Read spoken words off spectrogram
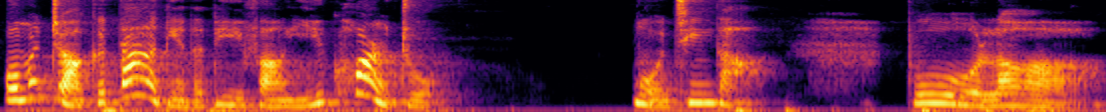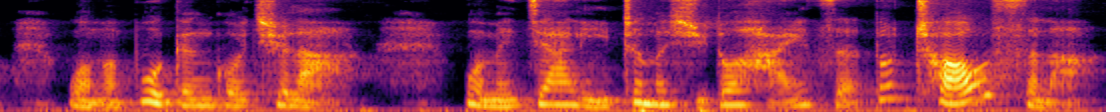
我们找个大点的地方一块儿住。”母亲道：“不喽，我们不跟过去了。我们家里这么许多孩子，都吵死了。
